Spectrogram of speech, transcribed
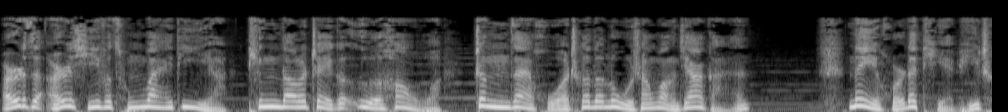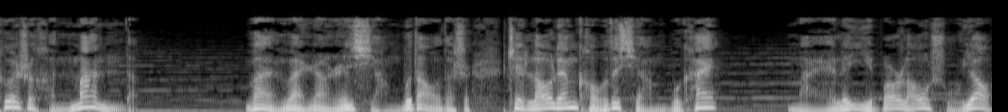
儿子儿媳妇从外地呀听到了这个噩耗啊，正在火车的路上往家赶。那会儿的铁皮车是很慢的，万万让人想不到的是，这老两口子想不开，买了一包老鼠药，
